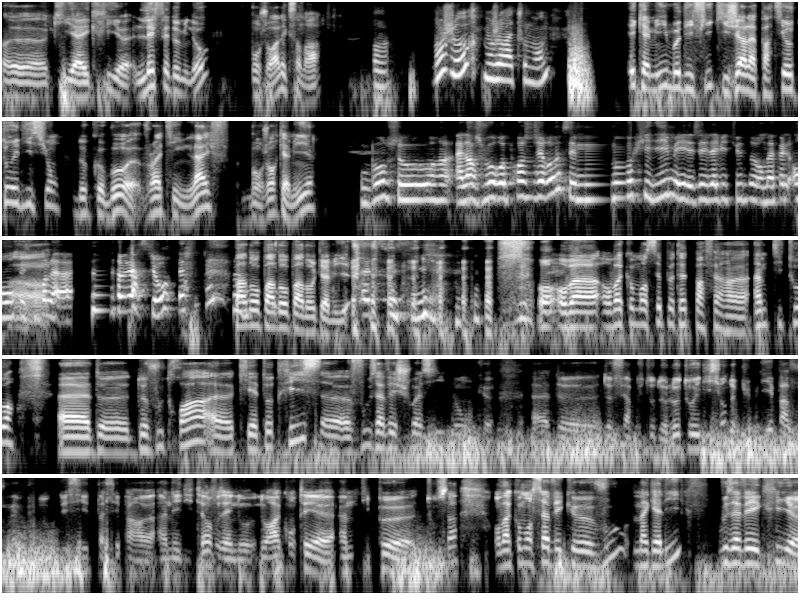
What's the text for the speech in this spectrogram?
qui a écrit L'effet domino. Bonjour, Alexandra. Bonjour, bonjour à tout le monde. Et Camille Modifie, qui gère la partie auto-édition de Kobo Writing Life. Bonjour, Camille. Bonjour. Alors, je vous reproche, Jérôme, c'est Mofidi, mais j'ai l'habitude, on m'appelle on, c'est souvent la, version. Pardon, pardon, pardon, Camille. Pas de on, va, on va commencer peut-être par faire un, petit tour euh, de, de, vous trois, euh, qui êtes autrice. Euh, vous avez choisi donc de, de, faire plutôt de l'auto-édition, de publier par vous-même plutôt que d'essayer de passer par un éditeur. Vous allez nous, nous raconter un petit peu tout ça. On va commencer avec vous, Magali. Vous avez écrit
